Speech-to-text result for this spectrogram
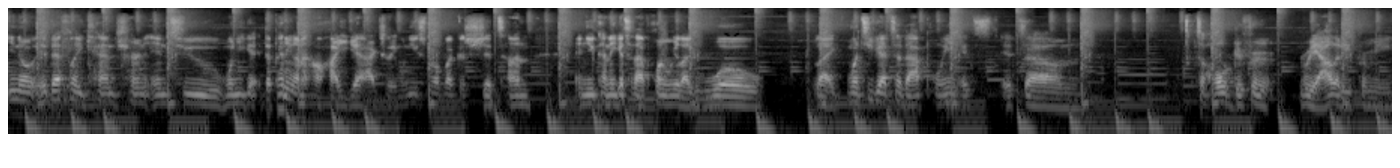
you know, it definitely can turn into when you get, depending on how high you get, actually, when you smoke like a shit ton, and you kind of get to that point where you're like, whoa, like once you get to that point, it's it's um, it's a whole different reality for me.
